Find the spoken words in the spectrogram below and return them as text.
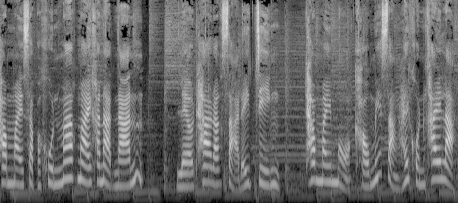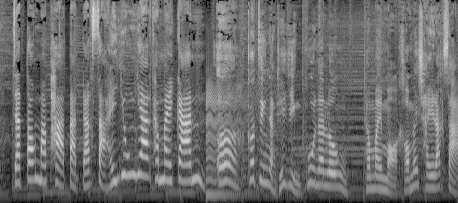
ทำไมสรรพคุณมากมายขนาดนั้น แล้วถ้ารักษาได้จริง ทำไมหมอเขาไม่สั่งให้คนไข้ล่ะ จะต้องมาผ่าตัดรักษาให้ยุ่งยากทำไมกัน เออ ก็จริงอย่างที่หญิงพูดนะลุงทำไมหมอเขาไม่ใช้รักษา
